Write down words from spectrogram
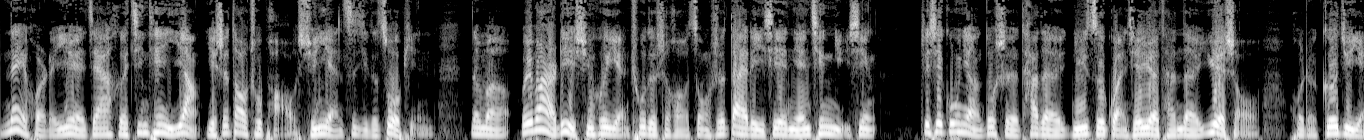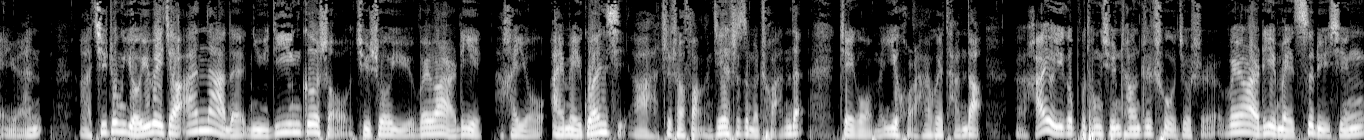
那会儿的音乐家和今天一样，也是到处跑巡演自己的作品。那么维瓦尔第巡回演出的时候，总是带着一些年轻女性。这些姑娘都是他的女子管弦乐团的乐手或者歌剧演员啊，其中有一位叫安娜的女低音歌手，据说与维瓦尔第还有暧昧关系啊，至少坊间是这么传的。这个我们一会儿还会谈到啊。还有一个不同寻常之处，就是维瓦尔第每次旅行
